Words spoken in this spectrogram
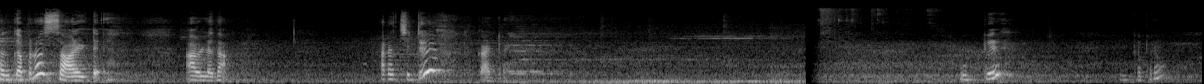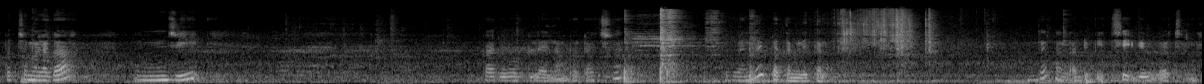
அதுக்கப்புறம் சால்ட்டு அவ்வளோதான் அரைச்சிட்டு காட்டுறேன். உப்பு அதுக்கப்புறம் பச்சை மிளகாய் இஞ்சி கருவேப்பிலை எல்லாம் போட்டாச்சு. இது வந்து கொத்தமல்லி தலை வந்து நல்லா அப்படி பிச்சு இப்படி உள்ள வச்சிருங்க.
